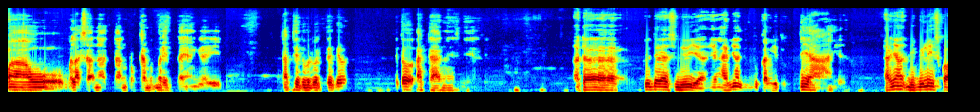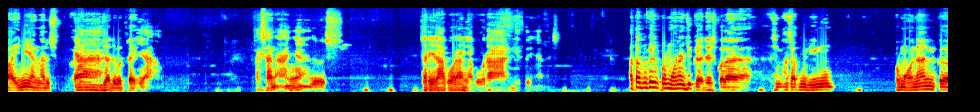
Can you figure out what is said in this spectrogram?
mau melaksanakan program pemerintah yang dari tadi itu betul itu itu ada sendiri. Ada kriteria sendiri ya yang akhirnya ditentukan gitu. iya iya. Akhirnya dipilih sekolah ini yang harus Ya. bisa double track. ya pelaksanaannya terus dari laporan-laporan gitu ya. Atau mungkin permohonan juga dari sekolah SMA satu Lingu permohonan ke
